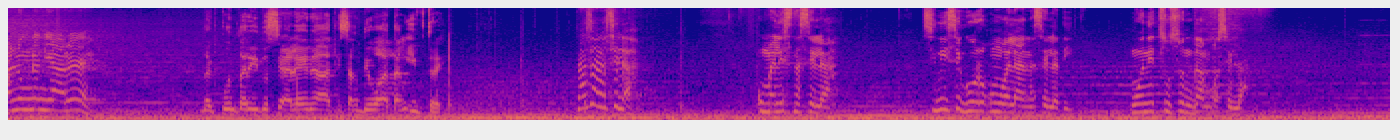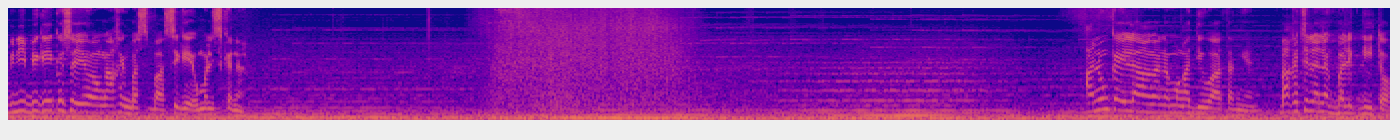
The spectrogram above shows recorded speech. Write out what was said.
Anong nangyari? nagpunta rito si Elena at isang diwatang Ibtre. Nasaan na sila? Umalis na sila. Sinisiguro kong wala na sila dito. Ngunit susundan ko sila. Binibigay ko sa iyo ang aking basbas. Sige, umalis ka na. Anong kailangan ng mga diwatang yan? Bakit sila nagbalik dito?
